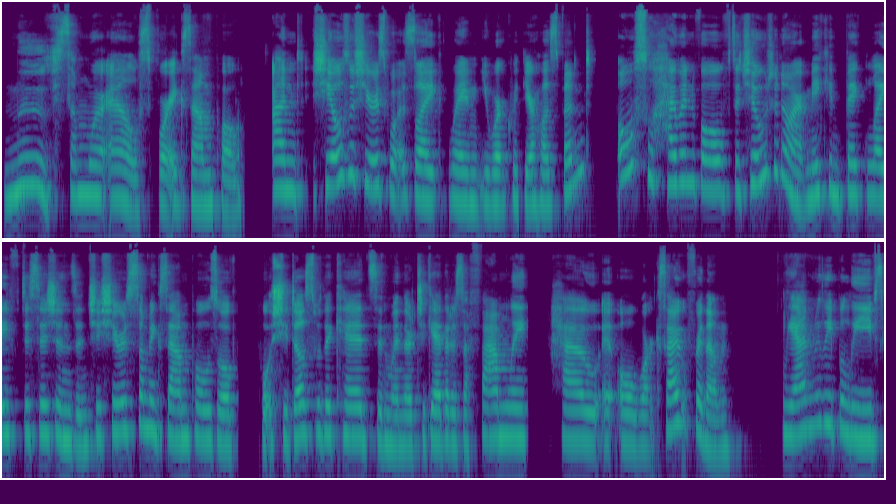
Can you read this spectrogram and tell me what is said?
move somewhere else, for example. And she also shares what it's like when you work with your husband. Also, how involved the children are making big life decisions. And she shares some examples of what she does with the kids and when they're together as a family, how it all works out for them. Leanne really believes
